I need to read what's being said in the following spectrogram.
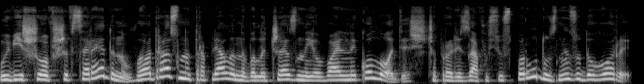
Увійшовши всередину, ви одразу натрапляли на величезний овальний колодязь, що прорізав усю споруду знизу до гори.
